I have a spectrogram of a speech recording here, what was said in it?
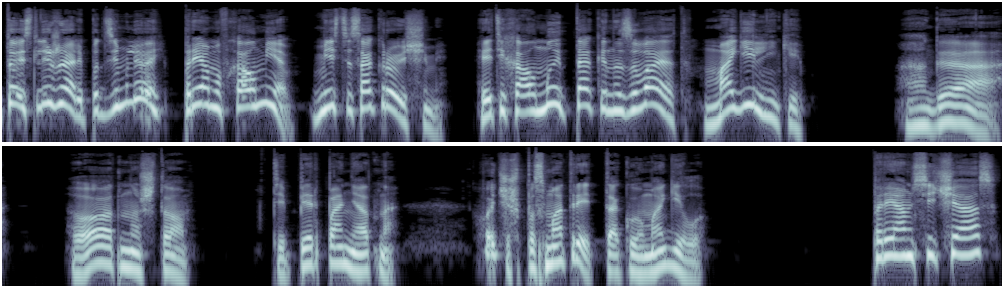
то есть лежали под землей, прямо в холме, вместе с сокровищами. Эти холмы так и называют могильники». «Ага, вот ну что. Теперь понятно. Хочешь посмотреть такую могилу?» «Прямо сейчас?»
